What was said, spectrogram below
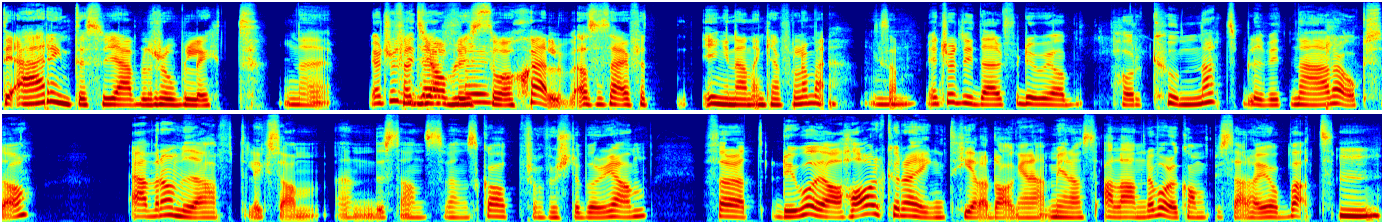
det är inte så jävla roligt. Nej. Jag tror För att jag blir så själv. Alltså så här, för att ingen annan kan följa med. Liksom. Mm. Jag tror att det är därför du och jag har kunnat blivit nära också. Även om vi har haft liksom en distansvänskap från första början. För att du och jag har kunnat hängt hela dagarna medan alla andra våra kompisar har jobbat. Mm.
